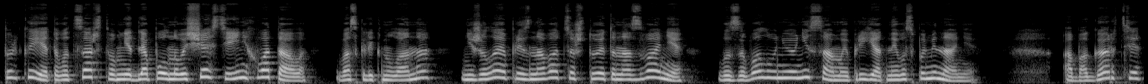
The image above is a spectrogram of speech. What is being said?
Только этого царства мне для полного счастья и не хватало, воскликнула она, не желая признаваться, что это название вызывало у нее не самые приятные воспоминания. Об Агарте,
